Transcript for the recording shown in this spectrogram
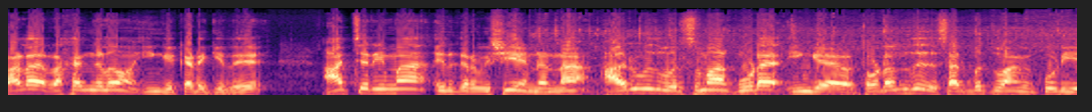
பல ரகங்களும் இங்கே கிடைக்குது. ஆச்சரியமாக இருக்கிற விஷயம் என்னென்னா அறுபது வருஷமாக கூட இங்கே தொடர்ந்து சர்பத் வாங்கக்கூடிய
